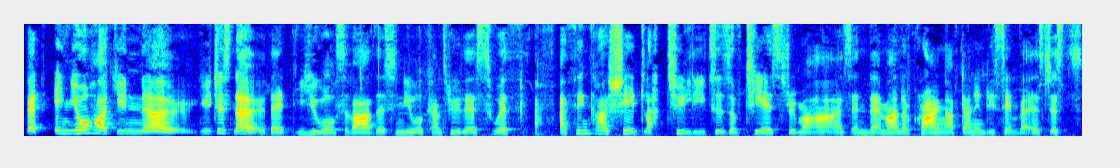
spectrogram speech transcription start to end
But in your heart, you know, you just know that you will survive this and you will come through this. With, I think I shed like two liters of tears through my eyes, and the amount of crying I've done in December is just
